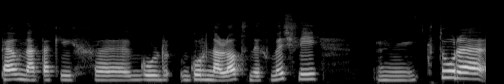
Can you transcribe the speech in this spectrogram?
pełna takich gór, górnolotnych myśli, które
